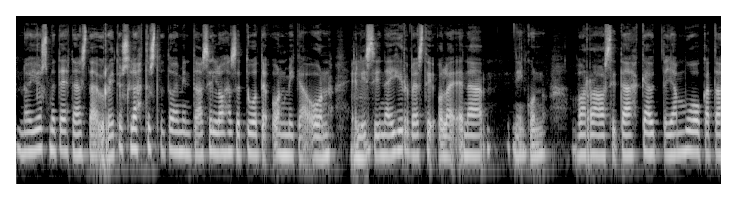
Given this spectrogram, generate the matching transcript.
No jos me tehdään sitä yrityslähtöistä toimintaa, silloinhan se tuote on mikä on. Mm. Eli siinä ei hirveästi ole enää niin kuin varaa sitä käyttäjän muokata,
